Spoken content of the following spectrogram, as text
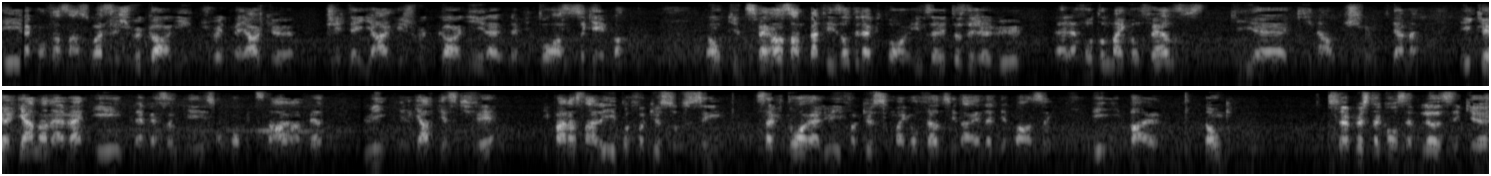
et la confiance en soi c'est je veux gagner, je veux être meilleur que j'étais hier et je veux gagner la, la victoire, c'est ça qui importe. Donc il y a une différence entre battre les autres et la victoire. Et vous avez tous déjà vu euh, la photo de Michael Phelps qui, euh, qui nage, évidemment et qui regarde en avant et la personne qui est son compétiteur, en fait, lui, il regarde qu'est-ce qu'il fait et pendant ce temps-là, il n'est pas focus sur sa victoire à lui, il focus sur Michael Phelps qui est en train de le dépasser et il perd. Donc, c'est un peu ce concept-là, c'est que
